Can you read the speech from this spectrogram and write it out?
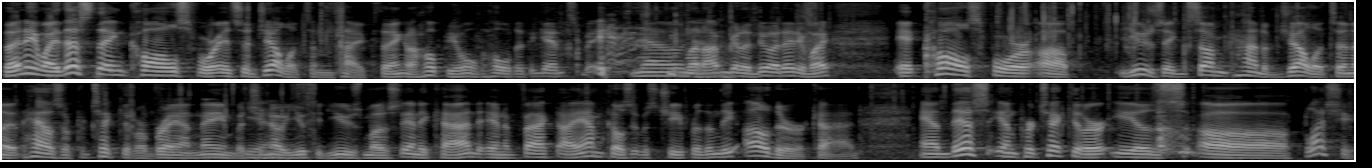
But anyway, this thing calls for, it's a gelatin type thing. I hope you won't hold it against me. No, but no. I'm gonna do it anyway. It calls for, uh, using some kind of gelatin. It has a particular brand name, but you know you could use most any kind. And in fact, I am because it was cheaper than the other kind. And this in particular is, uh, bless you,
